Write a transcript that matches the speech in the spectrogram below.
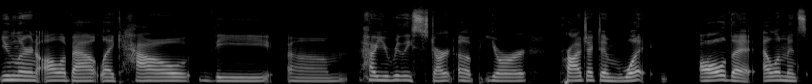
you learn all about like how the um, how you really start up your project and what all the elements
